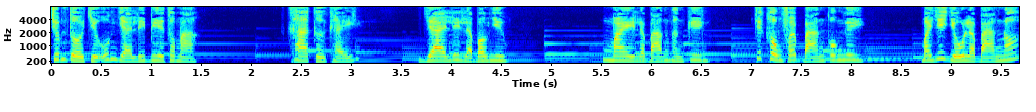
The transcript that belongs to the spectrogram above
Chúng tôi chỉ uống vài ly bia thôi mà. Kha cười khẩy. Vài ly là bao nhiêu? Mày là bạn thằng Kiên, chứ không phải bạn con Nghi. Mà ví dụ là bạn nó.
